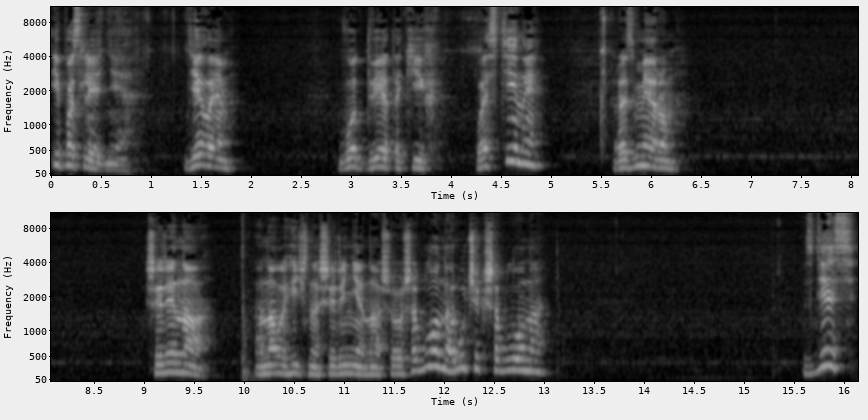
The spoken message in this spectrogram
И последнее. Делаем вот две таких пластины размером ширина аналогично ширине нашего шаблона, ручек шаблона. Здесь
